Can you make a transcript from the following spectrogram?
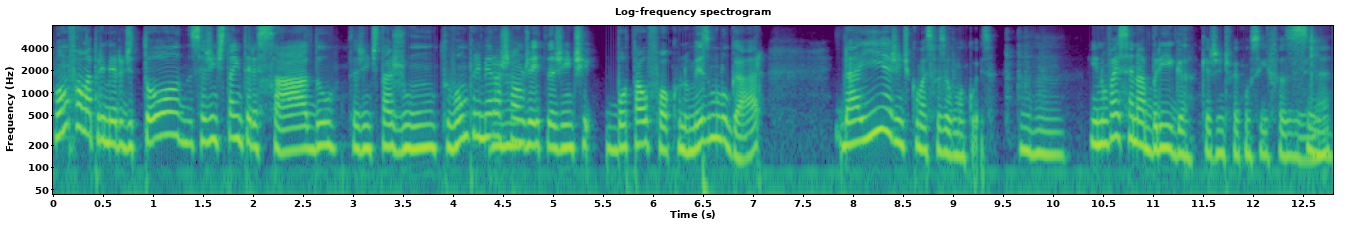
Vamos falar primeiro de todo, se a gente tá interessado, se a gente tá junto. Vamos primeiro achar um jeito da gente botar o foco no mesmo lugar. Daí a gente começa a fazer alguma coisa. E não vai ser na briga que a gente vai conseguir fazer, Sim, né?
